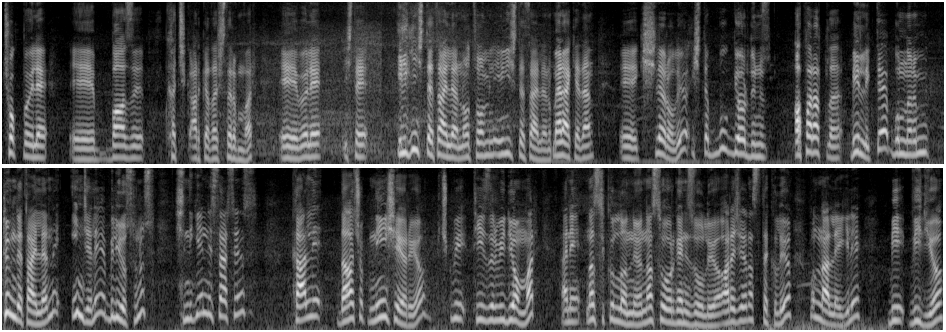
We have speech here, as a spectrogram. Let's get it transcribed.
çok böyle e, bazı kaçık arkadaşlarım var. E, böyle işte ilginç detaylarını, otomobilin ilginç detaylarını merak eden e, kişiler oluyor. İşte bu gördüğünüz aparatla birlikte bunların tüm detaylarını inceleyebiliyorsunuz. Şimdi gelin isterseniz Carli daha çok ne işe yarıyor? Küçük bir teaser videom var. Hani nasıl kullanılıyor, nasıl organize oluyor, araca nasıl takılıyor bunlarla ilgili bir video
